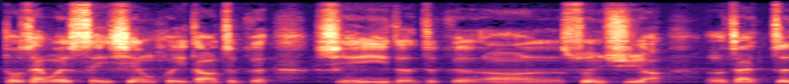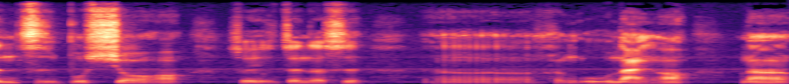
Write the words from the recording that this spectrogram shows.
都在为谁先回到这个协议的这个呃顺序啊，而在争执不休哦，所以真的是呃很无奈啊。那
